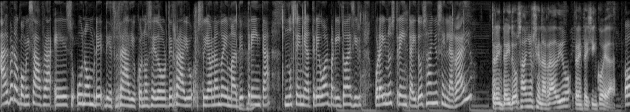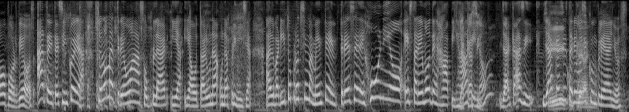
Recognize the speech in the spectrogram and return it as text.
Álvaro Gómez Zafra es un hombre de radio, conocedor de radio. Estoy hablando de más de 30, no sé, me atrevo, Alvarito, a decir por ahí unos 32 años en la radio. 32 años en la radio, 35 de edad. Oh, por Dios. Ah, 35 de edad. Solo me atrevo a soplar y a, y a botar una, una primicia. Alvarito, próximamente el 13 de junio estaremos de Happy Ya Happy, casi. ¿no? Ya casi. Ya Sí, casi estaremos de cumpleaños.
